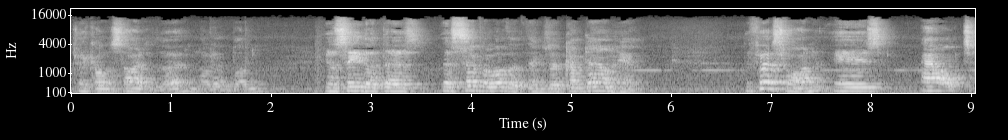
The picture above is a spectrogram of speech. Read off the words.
click on the side of there, not little button, you'll see that there's, there's several other things that come down here. The first one is out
